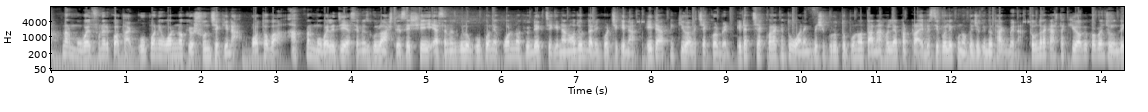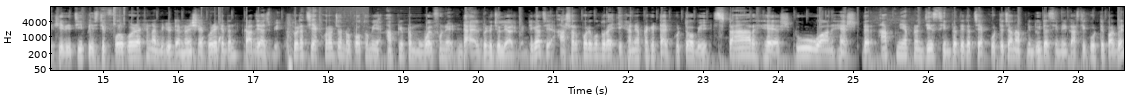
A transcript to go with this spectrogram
আপনার মোবাইল ফোনের কথা গোপনে অন্য কেউ শুনছে কিনা? অথবা আপনার মোবাইলে যে এস এম এসগুলো আসতেছে, সেই এস এম এসগুলো গোপনে অন্য কেউ দেখছে কিনা, নজরদারি করছে কিনা, এটা আপনি কীভাবে চেক করবেন? এটা চেক করা কিন্তু অনেক বেশি গুরুত্বপূর্ণ, তা না হলে আপনার প্রাইভেসি বলে কোনো কিছু কিন্তু থাকবে না। তোমরা কাজটা কীভাবে করবেন চলুন দেখিয়ে দিচ্ছি পেজটি ফলো করে রাখেন আর ভিডিওটা মানে শেয়ার করে রেখে দেন, কাজে আসবে। তো এটা চেক করার জন্য প্রথমে আপনি আপনার মোবাইল ফোনে ডায়াল পেডে চলে আসবেন, ঠিক আছে? আসার পরে বন্ধুরা এখানে আপনাকে টাইপ করতে হবে star hash two one hash then আপনি আপনার যে সিমটাতে এটা চেক করতে চান, আপনি দুইটা সিমে কাজটি করতে পারবেন।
